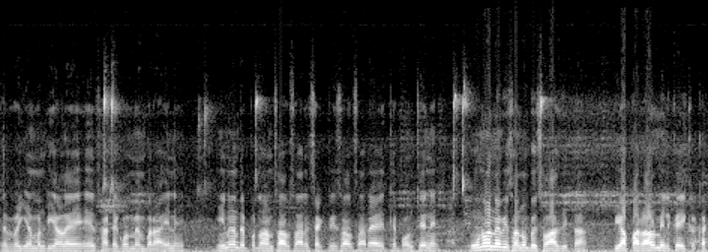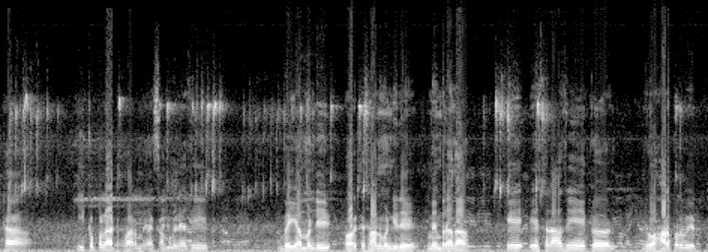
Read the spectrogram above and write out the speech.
ਤੇ ਭਈਆ ਮੰਡੀ ਵਾਲੇ ਇਹ ਸਾਡੇ ਕੋਲ ਮੈਂਬਰ ਆਏ ਨੇ। ਇਹਨਾਂ ਦੇ ਪ੍ਰਧਾਨ ਸਾਹਿਬ ਸਾਰੇ ਸੈਕਟਰੀ ਸਾਹਿਬ ਸਾਰੇ ਇੱਥੇ ਪਹੁੰਚੇ ਨੇ। ਉਹਨਾਂ ਨੇ ਵੀ ਸਾਨੂੰ ਵਿਸ਼ਵਾਸ ਦਿੱਤਾ ਵੀ ਆਪਾਂ ਰਲ ਮਿਲ ਕੇ ਇੱਕ ਇਕੱਠਾ ਇੱਕ ਪਲੇਟਫਾਰਮ ਤੇ ਕੰਮ ਮਿਲਿਆ ਸੀ ਭਈਆ ਮੰਡੀ ਔਰ ਕਿਸਾਨ ਮੰਡੀ ਦੇ ਮੈਂਬਰਾਂ ਦਾ ਕਿ ਇਸ ਤਰ੍ਹਾਂ ਅਸੀਂ ਇੱਕ ਜੋ ਹੜ੍ਹ ਪ੍ਰਭਾਵਿਤ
